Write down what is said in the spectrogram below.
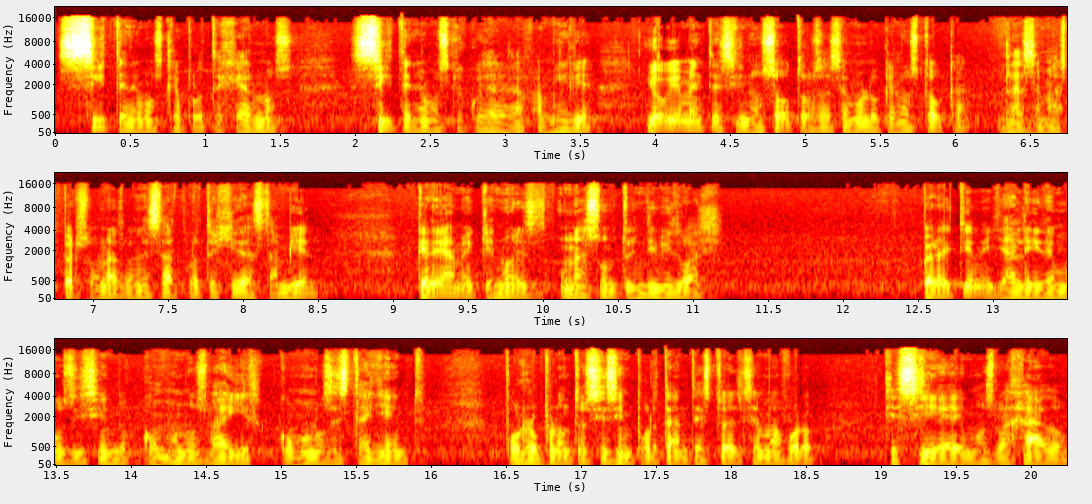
sí tenemos que protegernos, sí tenemos que cuidar a la familia y obviamente si nosotros hacemos lo que nos toca, las demás personas van a estar protegidas también. Créame que no es un asunto individual. Pero ahí tiene, ya le iremos diciendo cómo nos va a ir, cómo nos está yendo. Por lo pronto sí es importante esto del semáforo, que sí hemos bajado,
